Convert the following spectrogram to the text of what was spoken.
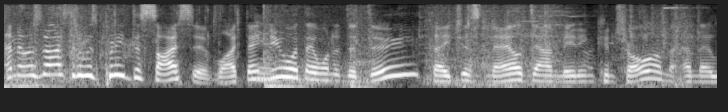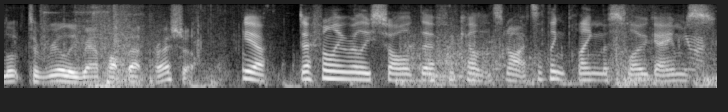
And it was nice that it was pretty decisive. Like, they Yeah. knew what they wanted to do, they just nailed down meeting control, and, and they looked to really ramp up that pressure. Yeah, definitely really solid there for Kelton's Knights. I think playing the slow games,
